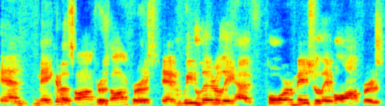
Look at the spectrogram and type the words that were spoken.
and making us offers, offers. And we literally had four major label offers.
